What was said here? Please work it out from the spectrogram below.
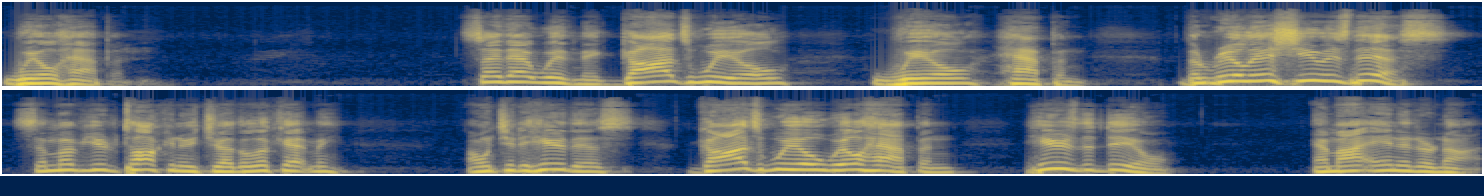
will happen. Say that with me. God's will will happen. The real issue is this. Some of you are talking to each other. Look at me. I want you to hear this. God's will will happen. Here's the deal. Am I in it or not?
